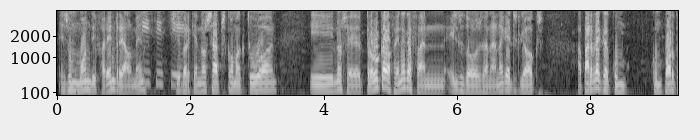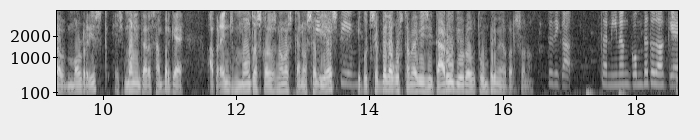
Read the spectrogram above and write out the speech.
és un món diferent realment Sí, sí, sí. sí perquè no saps com actuen i no sé, trobo que la feina que fan ells dos anant a aquests llocs a part de que com, comporta molt risc és molt interessant perquè aprens moltes coses noves que no Sí, sabies sí, sí. i potser et ve de gust també visitar-ho i viure-ho tu en primera persona Tot i que tenint en compte tot el que Sí.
